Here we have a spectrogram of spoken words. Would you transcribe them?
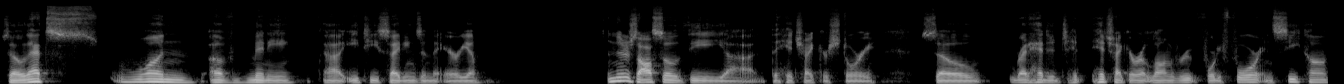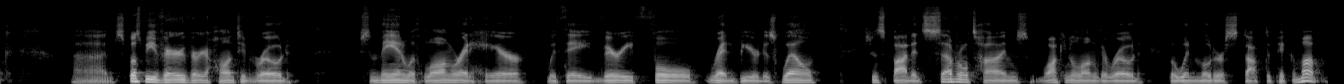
So that's one of many uh, ET sightings in the area and there's also the uh, the hitchhiker story. So redheaded hitchhiker along Route 44 in Seekonk. Uh, supposed to be a very very haunted road. It's a man with long red hair with a very full red beard as well. He's been spotted several times walking along the road, but when motorists stop to pick him up,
